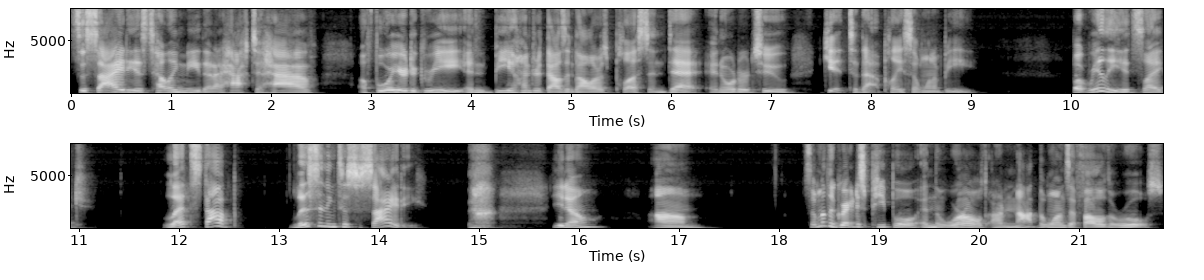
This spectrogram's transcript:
society is telling me that I have to have a four year degree and be $100,000 plus in debt in order to get to that place I want to be. But really, it's like, let's stop listening to society. you know? Um, some of the greatest people in the world are not the ones that follow the rules.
